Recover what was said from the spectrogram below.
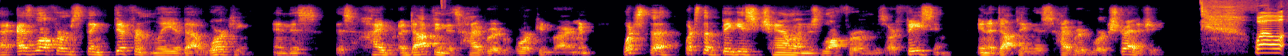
Uh, as law firms think differently about working and this this hybrid, adopting this hybrid work environment, what's the what's the biggest challenge law firms are facing in adopting this hybrid work strategy? Well,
